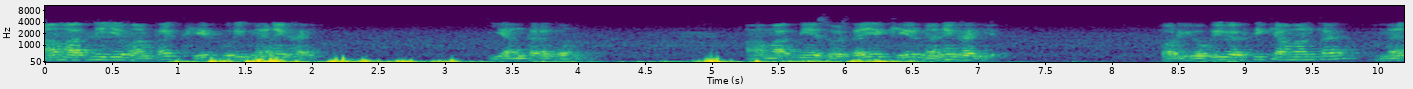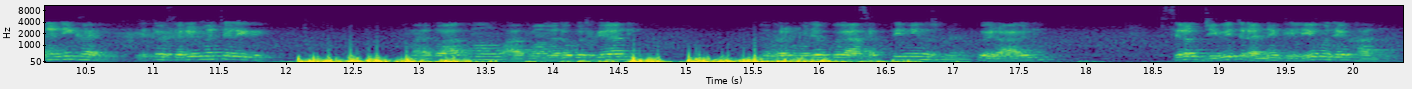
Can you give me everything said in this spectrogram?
आम आदमी ये मानता है, खीर पूरी मैंने खाई। ये अंतर है दोनों। आम आदमी ये सोचता है, ये खीर मैंने खाई है। और योगी व्यक्ति क्या मानता है? मैंने नहीं खाई, ये तो शरीर में चली गई। मैं तो आत्मा हूँ, आत्मा में तो कुछ गया नहीं। फिर मुझे कोई आसक्ति नहीं, उसमें कोई राग नहीं। सिर्फ़ जीवित रहने के लिए मुझे खाना है।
